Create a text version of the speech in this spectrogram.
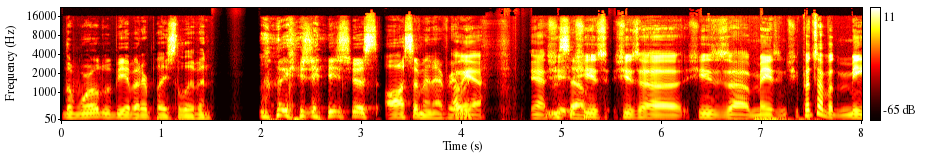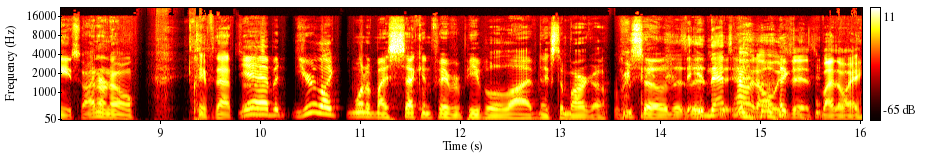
the world would be a better place to live in. Like, She's just awesome in every Oh way. yeah, yeah. She, So- She's she's uh she's uh, amazing. She puts up with me, so I don't know if that's uh, Yeah, but you're like one of my second favorite people alive next to Margot. So the, the- and that's how it always like- is. By the way,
